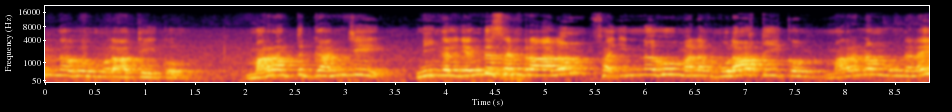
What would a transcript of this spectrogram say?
இன்னஹு முலாக்கீக்கும். மரணத்துக்கு அஞ்சி நீங்கள் எங்கு சென்றாலும் ஃப இன்னகு மல முலாக்கீக்கும். மரணம் உங்களை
